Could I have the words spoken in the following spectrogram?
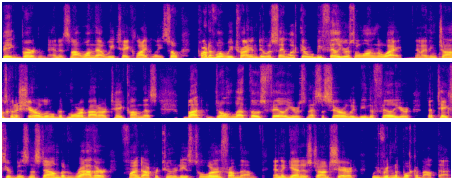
big burden, and it's not one that we take lightly. So, part of what we try and do is say, look, there will be failures along the way. And I think John's going to share a little bit more about our take on this. But don't let those failures necessarily be the failure that takes your business down, but rather find opportunities to learn from them. And again, as John shared, we've written a book about that.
